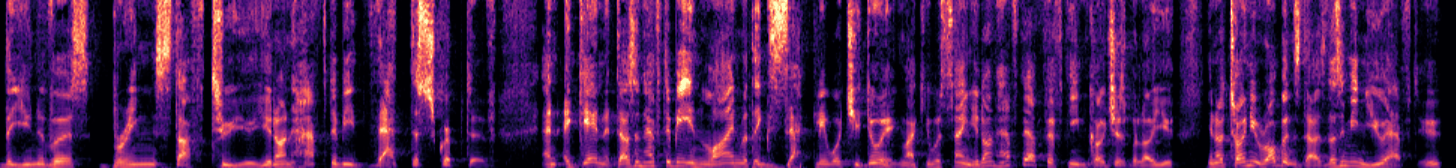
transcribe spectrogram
the universe bring stuff to you. You don't have to be that descriptive. And again, it doesn't have to be in line with exactly what you're doing. Like you were saying, you don't have to have 15 coaches below you. You know, Tony Robbins does. Doesn't mean you have to.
